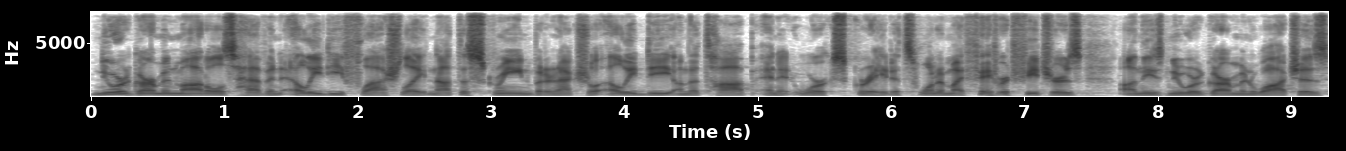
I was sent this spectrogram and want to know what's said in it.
newer Garmin models have an LED flashlight, not the screen, but an actual LED on the top, and it works great. It's one of my favorite features on these newer Garmin watches.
